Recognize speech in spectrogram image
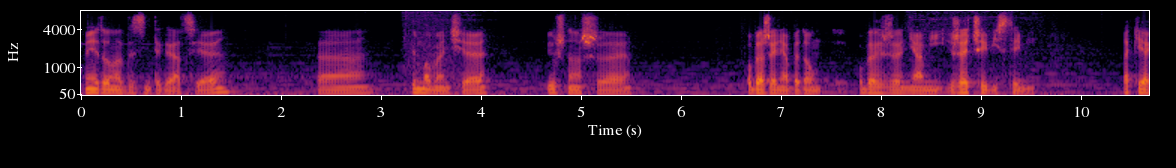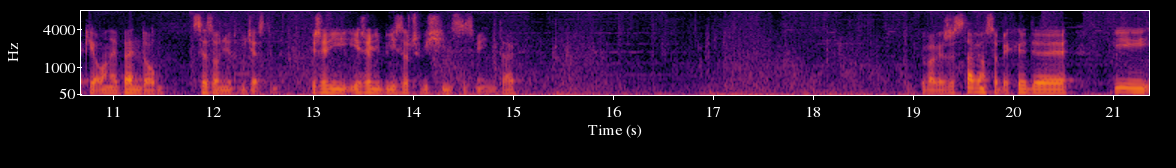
Zmienię to na dezintegrację. E, w tym momencie już nasze obrażenia będą obrażeniami rzeczywistymi. Takie jakie one będą w sezonie 20. Jeżeli, jeżeli Blizz oczywiście nic nie zmieni, tak? Uwaga, że stawiam sobie hydy i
